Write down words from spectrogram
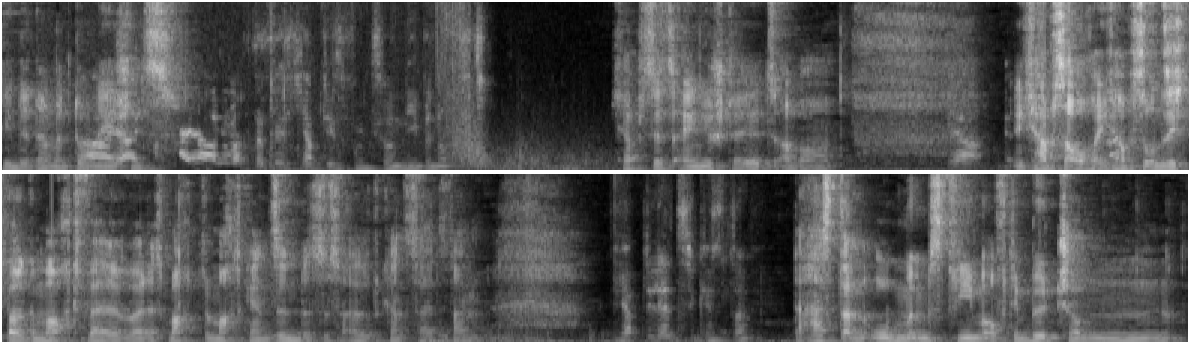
Den du dann mit Ah, ja, Ahnung, was das ist. Ich habe diese Funktion nie benutzt. Ich habe es jetzt eingestellt, aber Ja, ich habe es auch, ich habe es unsichtbar gemacht, weil, weil das macht, macht keinen Sinn. Das ist also, du kannst halt dann, ich habe die letzte Kiste. da hast dann oben im Stream auf dem Bildschirm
